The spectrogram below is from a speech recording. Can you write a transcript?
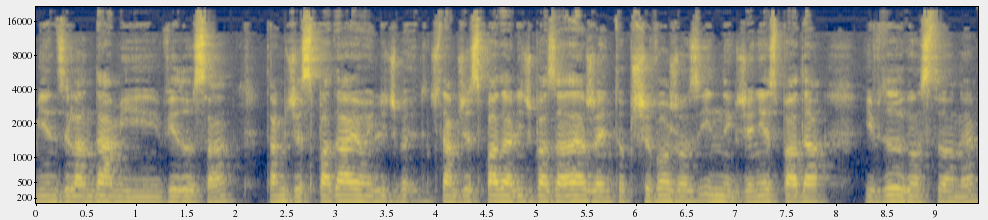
między landami wirusa. Tam, gdzie spadają liczby, tam, gdzie spada liczba zarażeń, to przywożą z innych, gdzie nie spada i w drugą stronę.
